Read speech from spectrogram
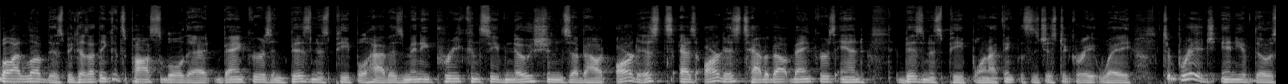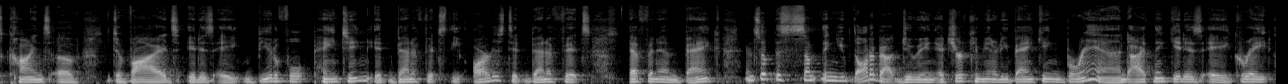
Well, I love this because I think it's possible that bankers and business people have as many preconceived notions about artists as artists have about bankers and business people. And I think this is just a great way to bridge any of those kinds of divides. It is a beautiful painting. It benefits the artist. It benefits F&M Bank. And so if this is something you've thought about doing at your community banking brand, I think it is a great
